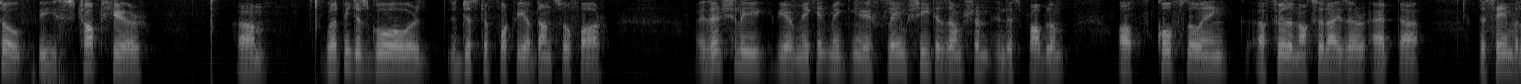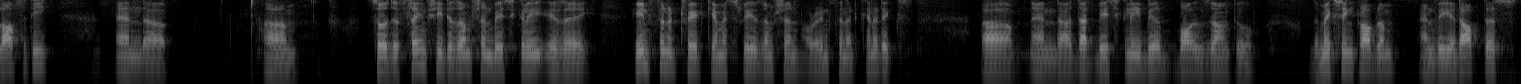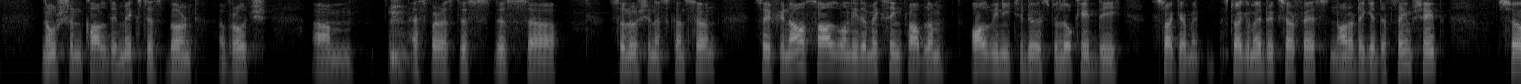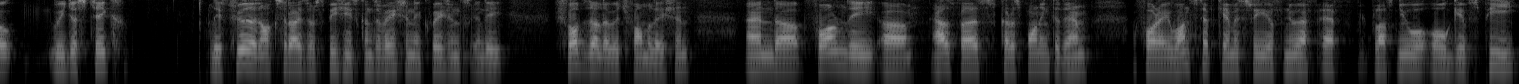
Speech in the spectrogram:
So we stopped here. Um, let me just go over the gist of what we have done so far. Essentially we are making, making a flame sheet assumption in this problem of co-flowing a fuel and oxidizer at uh, the same velocity. And uh, um, so the flame sheet assumption basically is a infinite rate chemistry assumption or infinite kinetics uh, and uh, that basically boils down to the mixing problem and we adopt this notion called the mixed is burnt approach um, as far as this this uh, solution is concerned. So if you now solve only the mixing problem all we need to do is to locate the stoichiometric surface in order to get the flame shape. So we just take the fuel and oxidizer species conservation equations in the Schwab-Zeldovich formulation and uh, form the uh, alphas corresponding to them for a one step chemistry of nu ff plus nu o gives p.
